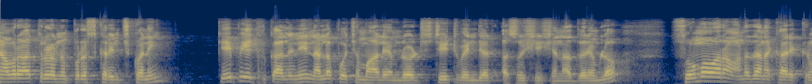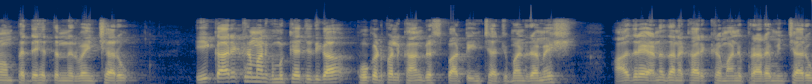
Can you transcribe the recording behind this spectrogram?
నవరాత్రులను పురస్కరించుకొని కేపీహెచ్ కాలనీ నల్లపోచం ఆలయం రోడ్ స్ట్రీట్ వెండర్ అసోసియేషన్ ఆధ్వర్యంలో సోమవారం అన్నదాన కార్యక్రమం పెద్ద ఎత్తున నిర్వహించారు. ఈ కార్యక్రమానికి ముఖ్య అతిథిగా కూకట్పల్లి కాంగ్రెస్ పార్టీ ఇన్ఛార్జ్ బండి రమేష్ హాజరై అన్నదాన కార్యక్రమాన్ని ప్రారంభించారు.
